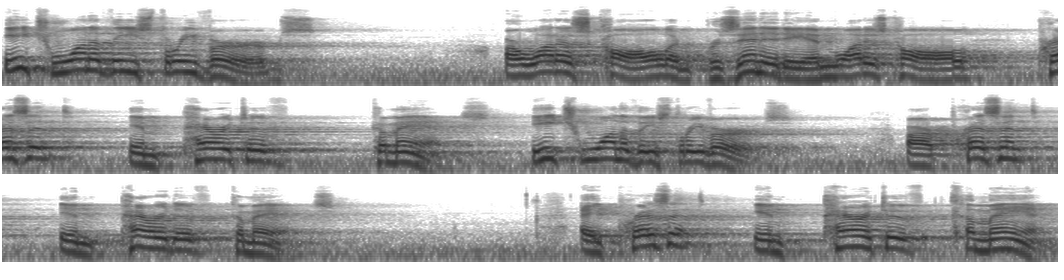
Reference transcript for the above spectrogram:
each one of these three verbs are what is called and presented in what is called present imperative commands. Each one of these three verbs are present imperative commands. A present imperative command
